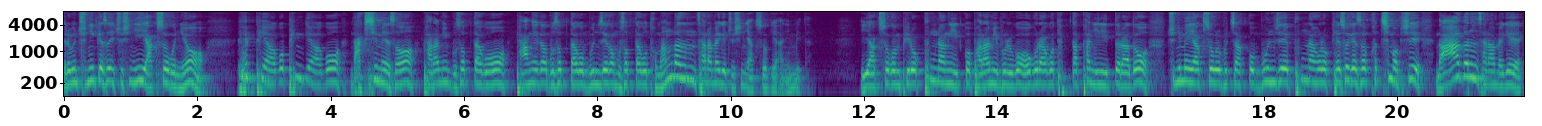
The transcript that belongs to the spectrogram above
여러분 주님께서 주신 이 약속은요. 회피하고 핑계하고 낙심해서 바람이 무섭다고 방해가 무섭다고 문제가 무섭다고 도망가는 사람에게 주신 약속이 아닙니다. 이 약속은 비록 풍랑이 있고 바람이 불고 억울하고 답답한 일이 있더라도 주님의 약속을 붙잡고 문제의 풍랑으로 계속해서 거침없이 나아가는 사람에게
